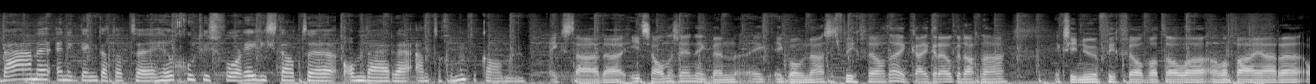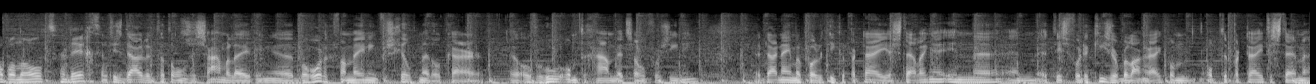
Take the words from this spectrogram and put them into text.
banen en ik denk dat dat uh, heel goed is voor Lelystad uh, om daar aan tegemoet te komen. Ik sta daar iets anders in. Ik, ben, ik, ik woon naast het vliegveld. Ik kijk er elke dag naar. Ik zie nu een vliegveld wat al, al een paar jaar op onhold ligt. Het is duidelijk dat onze samenleving behoorlijk van mening verschilt met elkaar over hoe om te gaan met zo'n voorziening. Daar nemen politieke partijen stellingen in. En het is voor de kiezer belangrijk om op de partij te stemmen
